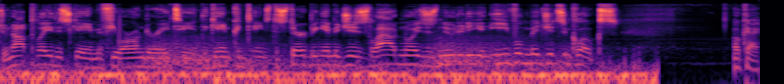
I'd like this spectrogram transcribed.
Do not play this game if you are under 18. The game contains disturbing images, loud noises, nudity, and evil midgets and cloaks. Okay.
